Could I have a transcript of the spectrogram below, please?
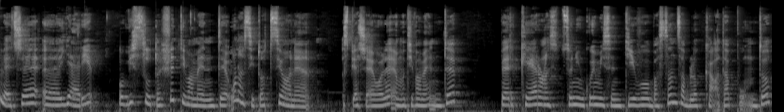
Invece eh, ieri ho vissuto effettivamente una situazione spiacevole emotivamente perché era una situazione in cui mi sentivo abbastanza bloccata, appunto,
